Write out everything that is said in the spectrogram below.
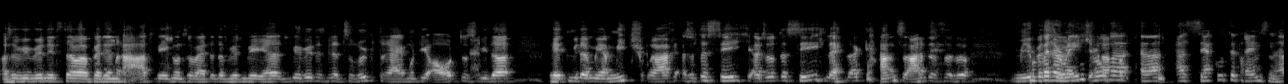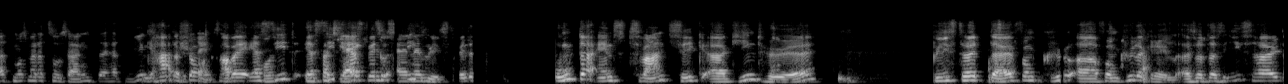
also wir würden jetzt aber bei den Radwegen und so weiter, da würden wir eher, wir würden es wieder zurücktreiben und die Autos wieder, hätten wieder mehr Mitsprache. Also das sehe ich, also das sehe ich leider ganz anders. Also mir Wobei der Range Rover äh, äh, sehr gute Bremsen hat, muss man dazu sagen. Der hat wirklich ja, hat er schon. Bremsen. Aber er und sieht, er sieht erst, wenn du es bist. Wenn das unter 1,20 äh, Kindhöhe bist halt Teil vom, Kühl, äh, vom Kühlergrill. Also das ist halt,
